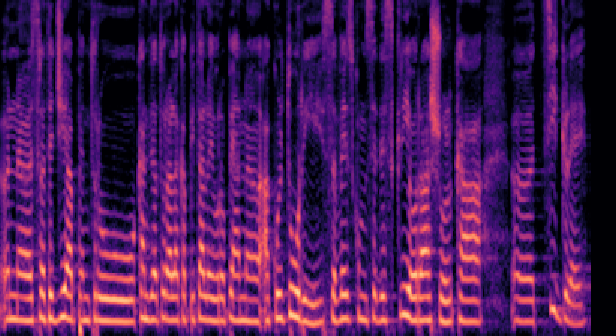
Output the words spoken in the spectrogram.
în uh, strategia pentru candidatura la capitală europeană a culturii, să vezi cum se descrie orașul ca uh, țigle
